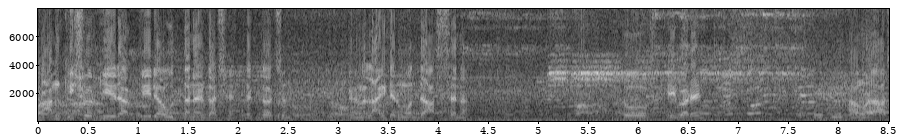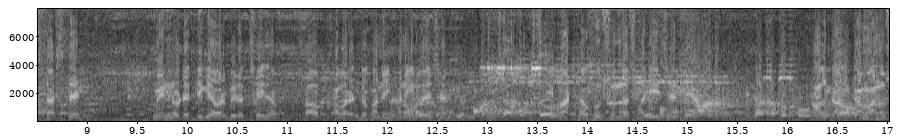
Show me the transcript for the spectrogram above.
প্রাণকিশোর ক্রীড়া ক্রীড়া উদ্যানের কাছে। দেখতে পাচ্ছ? এখানে লাইটের মধ্যে আসছে না। তো এইবারে আমরা আস্তে আস্তে মেন রোডের দিকে আবার বেরোচ্ছে এই দেখো। সব খাবারের দোকান এখানেই রয়েছে। পাটটাও খুব সুন্দর সাজিয়েছে। হালকা হালকা মানুষ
